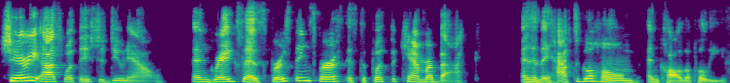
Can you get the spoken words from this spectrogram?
Sherry asked what they should do now, and Greg says first things first is to put the camera back, and then they have to go home and call the police.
